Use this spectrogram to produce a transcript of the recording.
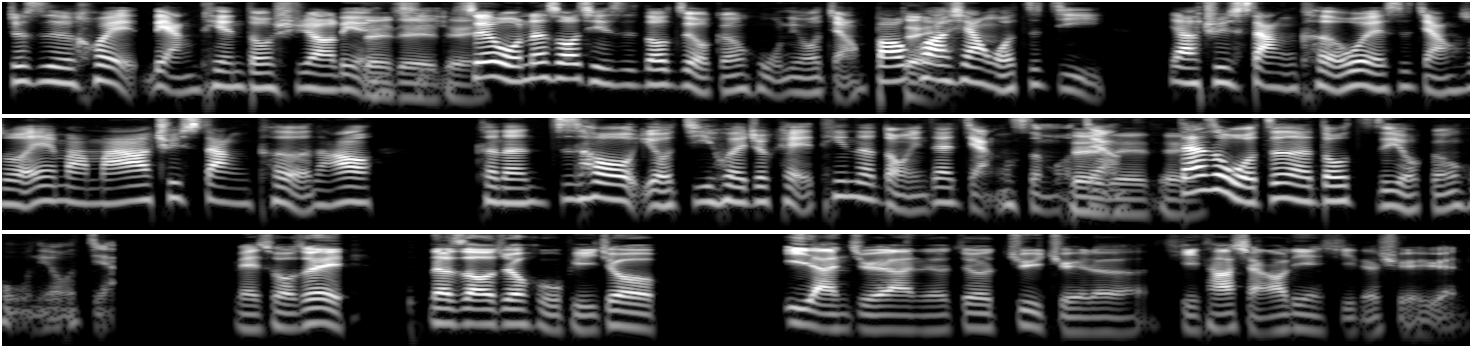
就是会两天都需要练习，对对对。所以我那时候其实都只有跟虎妞讲，包括像我自己要去上课，我也是讲说，哎，妈妈要去上课，然后可能之后有机会就可以听得懂你在讲什么这样子。但是我真的都只有跟虎妞讲。没错，所以那时候就虎皮就毅然决然的就拒绝了其他想要练习的学员。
